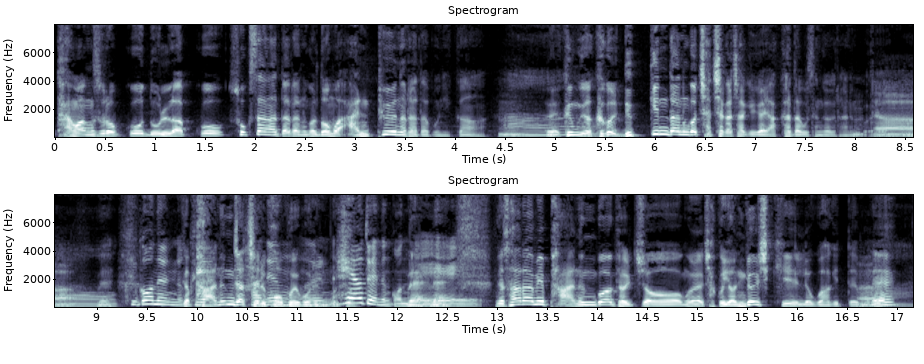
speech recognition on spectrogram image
당황스럽고 놀랍고 속상하다라는 걸 너무 안 표현을 하다 보니까 음. 아. 네, 그러니까 그걸 느낀다는 것 자체가 자기가 약하다고 생각을 하는 거예요. 아. 네. 그거는 그러니까 반응 자체를 거부해 버리는 거죠. 해야 되는 건데. 네, 네. 그러니까 사람이 반응과 결정을 자꾸 연결시키려고 하기 때문에 아.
